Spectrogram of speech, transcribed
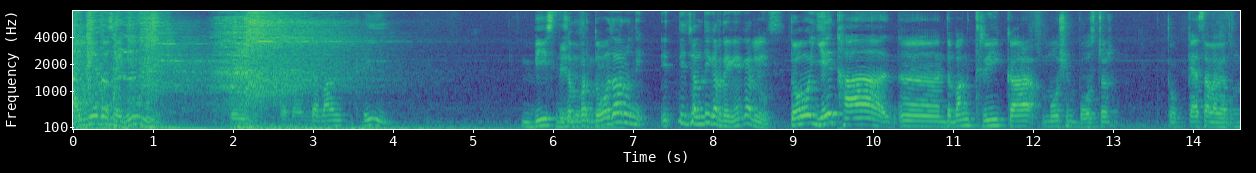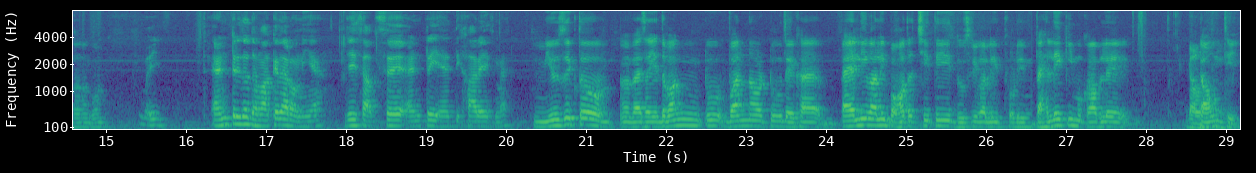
आइए तो सही। दबंग थ्री 20 दिसंबर 2019 इतनी जल्दी कर देंगे क्या रिलीज़ तो ये था दबंग थ्री का मोशन पोस्टर तो कैसा लगा तुम दोनों को? भाई एंट्री तो धमाकेदार होनी है। जिस हिसाब से एंट्री है दिखा रहे हैं इसमें। म्यूज़िक तो वैसा ही दबंग टू वन और टू देखा है। पहली वाली बहुत अच्छी थी दूसरी वाली थोड़ी पहले की मुकाबले डाउन थी। थी।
